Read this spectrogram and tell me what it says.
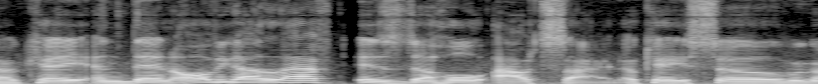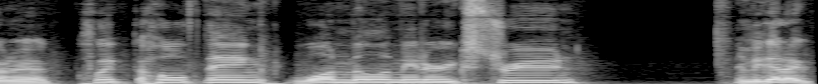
Okay, and then all we got left is the whole outside. Okay, so we're gonna click the whole thing, one millimeter extrude, and we gotta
